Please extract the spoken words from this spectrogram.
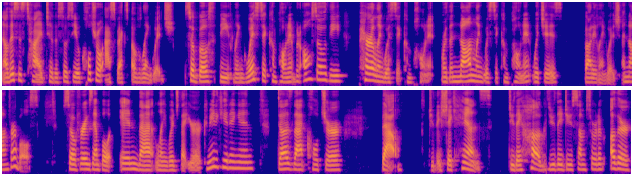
Now, this is tied to the sociocultural aspect of language. So both the linguistic component, but also the paralinguistic component or the non-linguistic component, which is body language and nonverbals. So for example, in that language that you're communicating in, does that culture bow? Do they shake hands? Do they hug? Do they do some sort of other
